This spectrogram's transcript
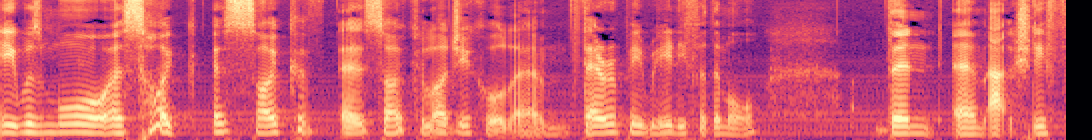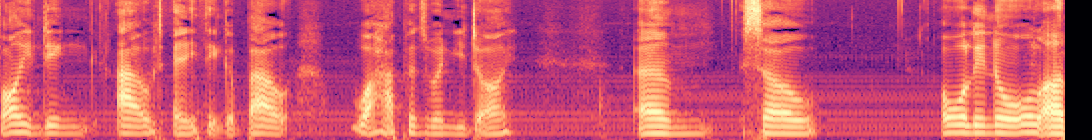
it was more a psych a psych a psychological um, therapy really for them all than um, actually finding out anything about what happens when you die. Um, so, all in all, I,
